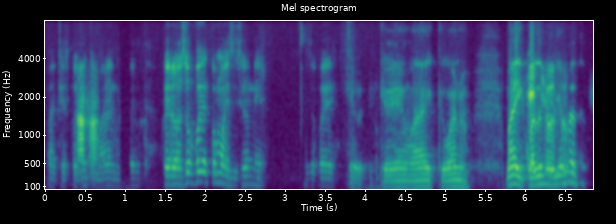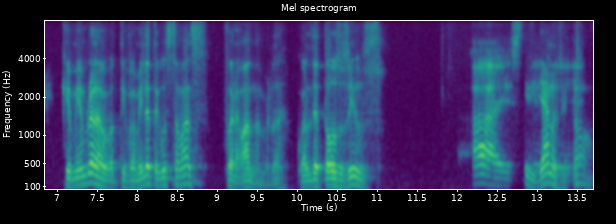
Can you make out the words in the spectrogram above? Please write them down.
para que después me tomaran en cuenta. Pero eso fue como decisión mía. Eso fue. Qué, qué, Mike, qué bueno. Mike, ¿cuál es miembro, qué miembro de tu familia te gusta más? Fuera banda, ¿verdad? ¿Cuál de todos sus hijos? Ah, este. Y villanos y todo.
